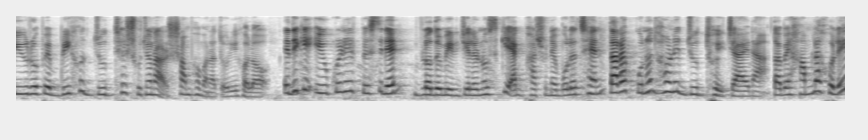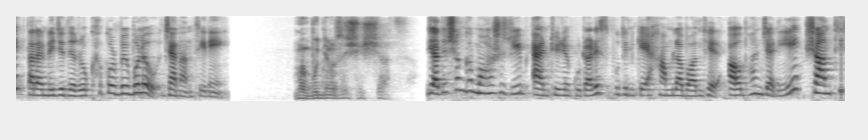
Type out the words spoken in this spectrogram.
ইউরোপে বৃহৎ যুদ্ধের সূচনার সম্ভাবনা তৈরি হল। এদিকে ইউক্রেনের প্রেসিডেন্ট ভ্লাদিমির জেলেনস্কি এক ভাষণে বলেছেন তারা কোনো ধরনের যুদ্ধই চায় না তবে হামলা হলে তারা নিজেদের রক্ষা করবে বলেও জানান তিনি। জাতিসংঘ মহাসচিব অ্যান্টনিও গুটারিস পুতিনকে হামলা বন্ধের আহ্বান জানিয়ে শান্তি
